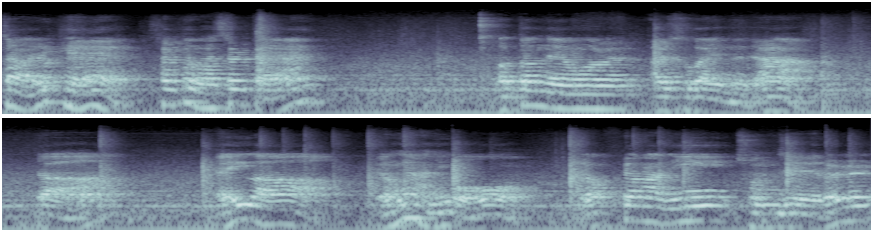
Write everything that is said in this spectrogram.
자 이렇게 살펴봤을 때 어떤 내용을 알 수가 있느냐? 자 A가 0이 아니고 역변환이 존재를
